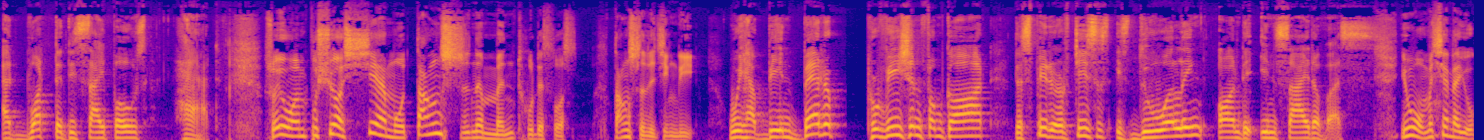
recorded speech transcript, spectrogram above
at what the disciples had. 所以我们不需要羡慕当时的门徒的所当时的经历。 We have been better provision from God. The Spirit of Jesus is dwelling on the inside of us. 因为我们现在有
